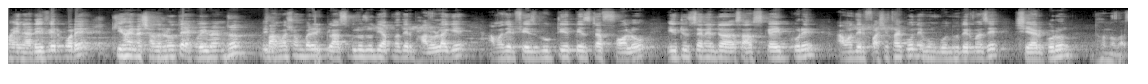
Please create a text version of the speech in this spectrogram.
হয় না। রেফের পরে কি হয় না? সাধারণত একই ব্যঞ্জন। বাংলা সোমবারের ক্লাসগুলো যদি আপনাদের ভালো লাগে আমাদের ফেসবুক পেজটা ফলো ইউটিউব চ্যানেলটা সাবস্ক্রাইব করে আমাদের পাশে থাকুন এবং বন্ধুদের মাঝে শেয়ার করুন। ধন্যবাদ।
